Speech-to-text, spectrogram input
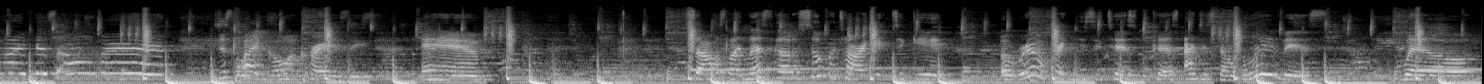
life is over. Just like going crazy. And so I was like, let's go to Super Target to get a real pregnancy test because I just don't believe this. Well,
